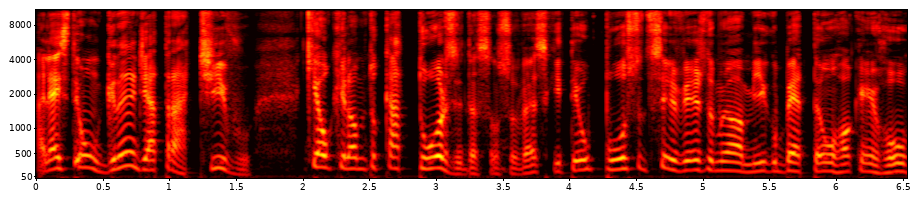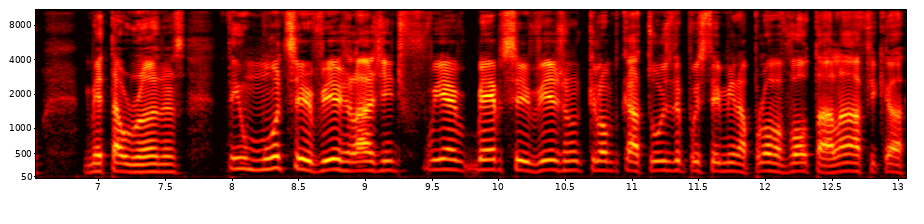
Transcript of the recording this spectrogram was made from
aliás, tem um grande atrativo, que é o quilômetro 14 da São Silvestre, que tem o posto de cerveja do meu amigo Betão Rock and Roll Metal Runners. Tem um monte de cerveja lá, a gente foi bebe cerveja no quilômetro 14, depois termina a prova, volta lá, fica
